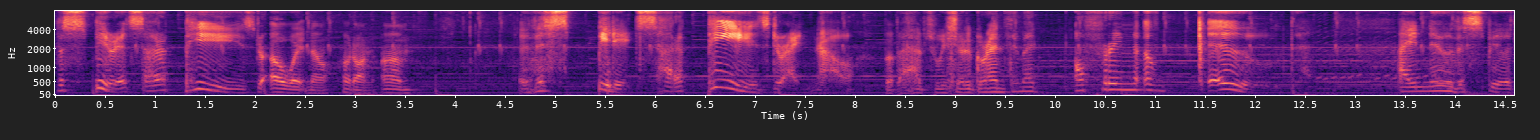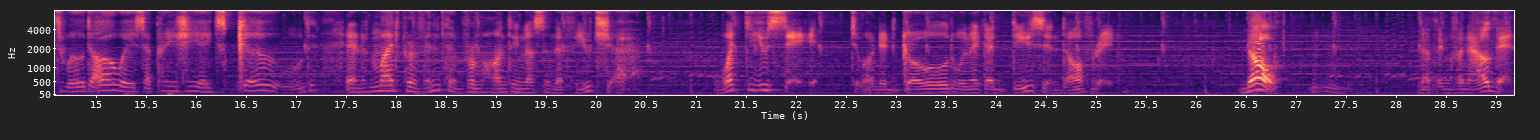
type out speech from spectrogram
The spirits are appeased. Oh, wait, no. Hold on. Um... The spirits are appeased right now, but perhaps we should grant them an offering of gold. I know the spirit world always appreciates gold, and it might prevent them from haunting us in the future. What do you say? 200 gold would make a decent offering. No! Nothing for now then.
